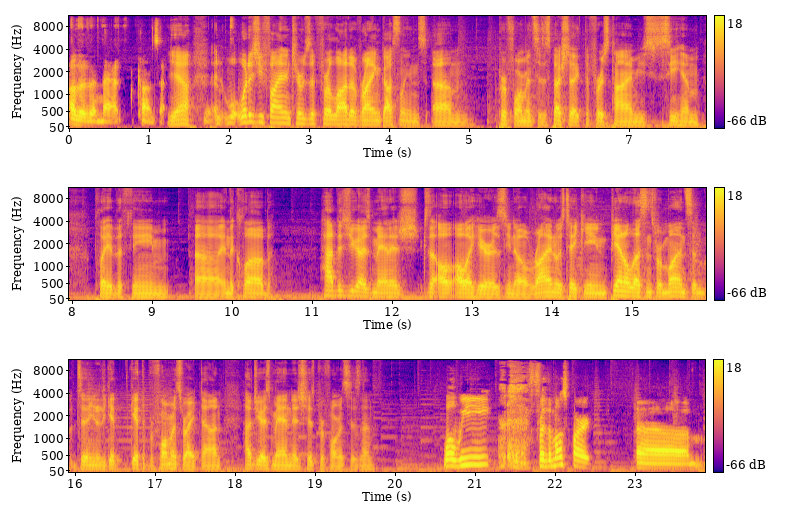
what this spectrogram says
other than that concept Yeah. Yeah. And what did you find in terms of for a lot of Ryan Gosling's um, performances, especially like the first time you see him play the theme uh, in the club? How did you guys manage? Because all, all I hear is you know Ryan was taking piano lessons for months and to you know to get get the performance right down. How did you guys manage his performances then? Well, we, for the most part, um,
